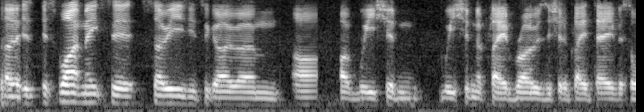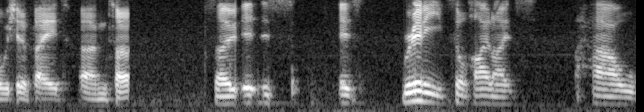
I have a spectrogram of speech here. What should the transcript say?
so it's, it's why it makes it so easy to go. Um, oh, we shouldn't we shouldn't have played Rose. We should have played Davies, or we should have played um, So it's it's really sort of highlights how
